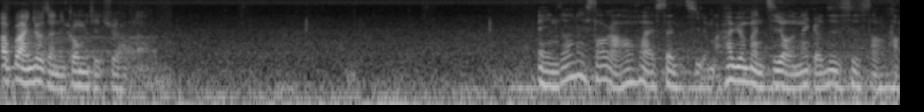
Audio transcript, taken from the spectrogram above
啊，不然柚子你跟我们一起去好了。哎、你知道那烧烤它后来升级了吗？它原本只有那个日式烧烤，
